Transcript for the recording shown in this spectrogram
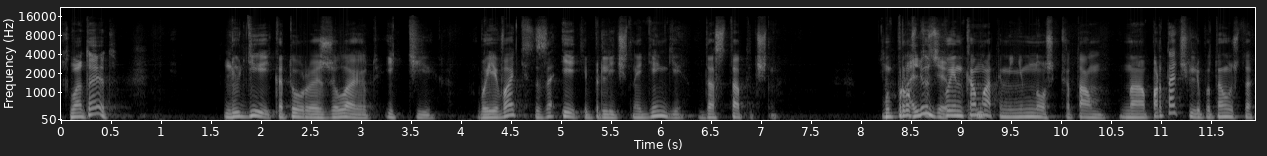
Хватает? Людей, которые желают идти воевать за эти приличные деньги, достаточно. Мы просто а люди... с военкоматами немножко там напортачили, потому что,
